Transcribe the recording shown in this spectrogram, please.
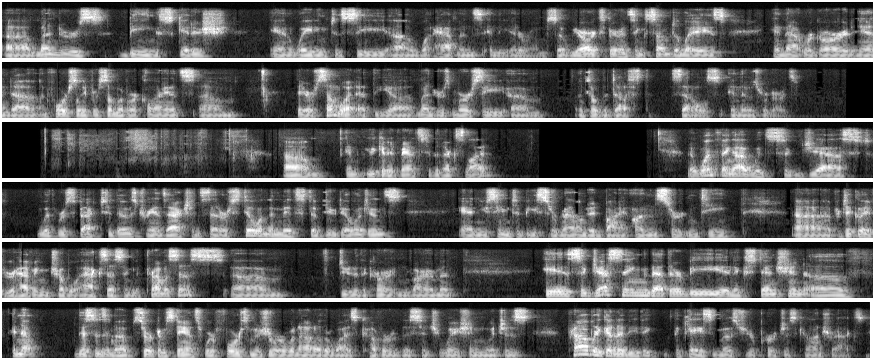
uh, lenders being skittish and waiting to see uh, what happens in the interim. So we are experiencing some delays in that regard. And uh, unfortunately for some of our clients, um, they are somewhat at the uh, lender's mercy um, until the dust settles in those regards. Um, and we can advance to the next slide. Now, one thing I would suggest with respect to those transactions that are still in the midst of due diligence and you seem to be surrounded by uncertainty, uh, particularly if you're having trouble accessing the premises um, due to the current environment, is suggesting that there be an extension of, and now this is in a circumstance where force majeure would not otherwise cover this situation, which is probably going to be the, the case in most of your purchase contracts.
